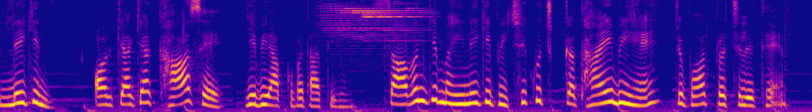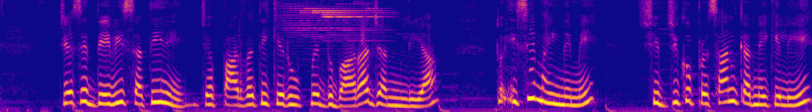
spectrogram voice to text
लेकिन और क्या क्या खास है, ये भी आपको बताती हूँ। सावन के महीने के पीछे कुछ कथाएँ भी हैं जो बहुत प्रचलित हैं। जैसे देवी सती ने जब पार्वती के रूप में दोबारा जन्म लिया तो इसी महीने में शिव जी को प्रसन्न करने के लिए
